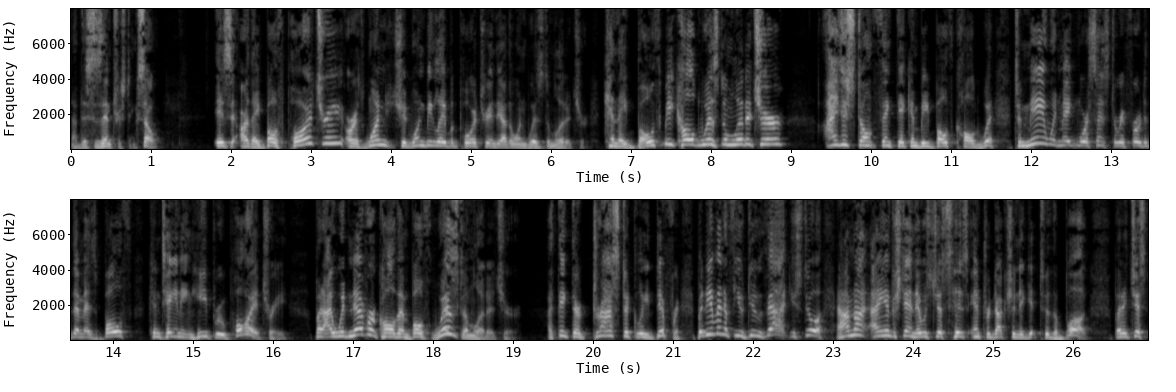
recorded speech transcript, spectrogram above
Now, this is interesting. So, is are they both poetry, or is one should one be labeled poetry and the other one wisdom literature? Can they both be called wisdom literature? I just don't think they can be both called. Wi- to me, it would make more sense to refer to them as both containing Hebrew poetry, but I would never call them both wisdom literature. I think they're drastically different. But even if you do that, you still, and I'm not, I understand it was just his introduction to get to the book, but it just,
